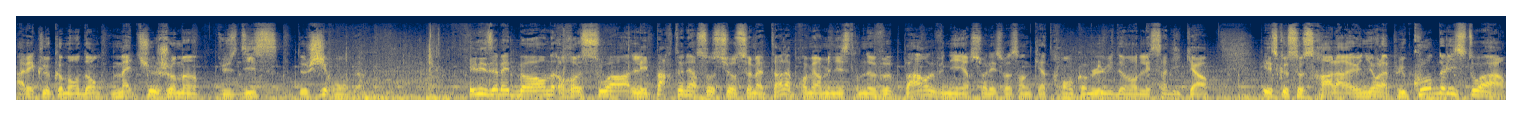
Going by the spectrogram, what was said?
avec le commandant Mathieu Jomin du SDIS de Gironde. Elisabeth Borne reçoit les partenaires sociaux ce matin. La Première ministre ne veut pas revenir sur les 64 ans comme le lui demandent les syndicats. Est-ce que ce sera la réunion la plus courte de l'histoire?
